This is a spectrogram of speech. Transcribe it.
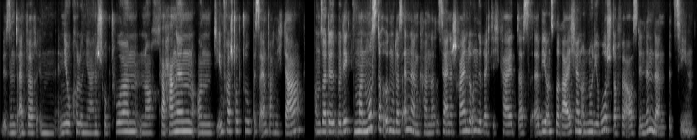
Wir sind einfach in neokolonialen Strukturen noch verhangen und die Infrastruktur ist einfach nicht da. Und so hat er überlegt, man muss doch irgendwo das ändern können. Das ist ja eine schreiende Ungerechtigkeit, dass äh, wir uns bereichern und nur die Rohstoffe aus den Ländern beziehen.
